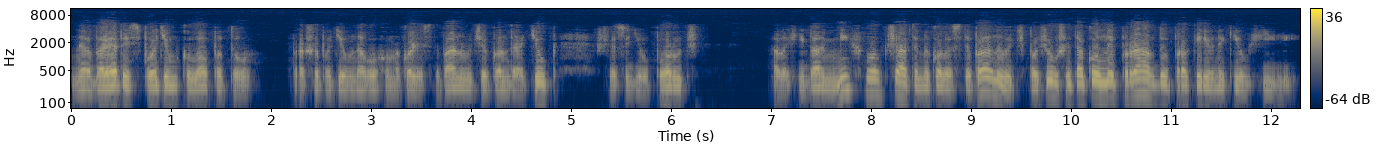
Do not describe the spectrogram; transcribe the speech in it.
не оберетесь потім клопоту, прошепотів на вухо Миколі Степановича Кондратюк, що сидів поруч. Але хіба міг мовчати Микола Степанович, почувши таку неправду про керівників філії?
